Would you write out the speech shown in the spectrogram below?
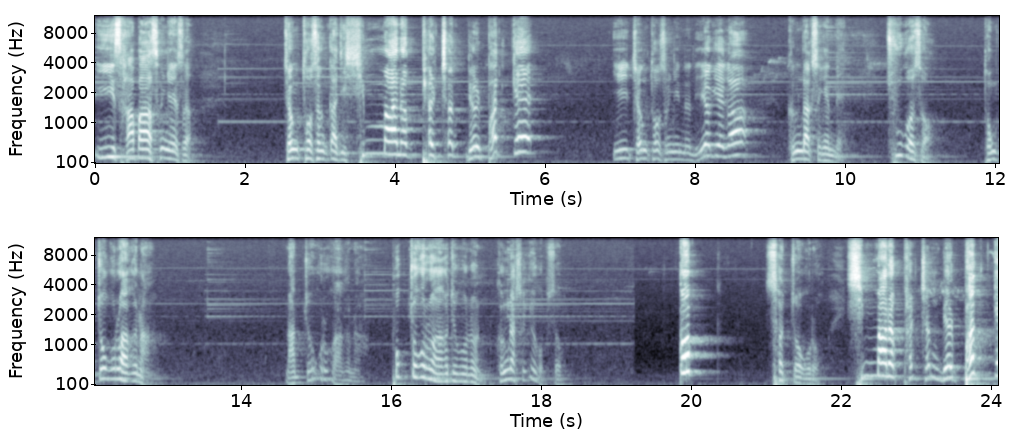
이 사바성에서 정토성까지 10만억 8천 별 밖에 이 정토성이 있는데 여기가 극락성인데 죽어서 동쪽으로 가거나 남쪽으로 가거나 북쪽으로 가가지고는 극락세계가 없어. 꼭 서쪽으로 10만억 8천 별 밖에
